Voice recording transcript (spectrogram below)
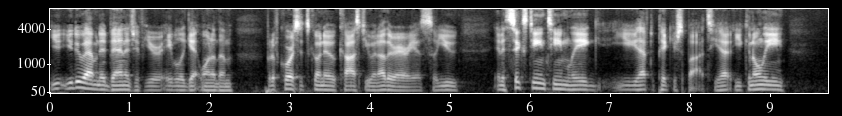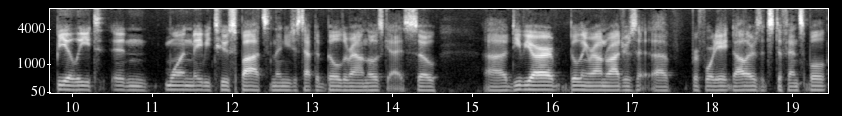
You you do have an advantage if you're able to get one of them, but of course, it's going to cost you in other areas. So you, in a 16-team league, you have to pick your spots. You have, you can only be elite in one, maybe two spots, and then you just have to build around those guys. So uh, DVR building around Rodgers uh, for forty eight dollars, it's defensible.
